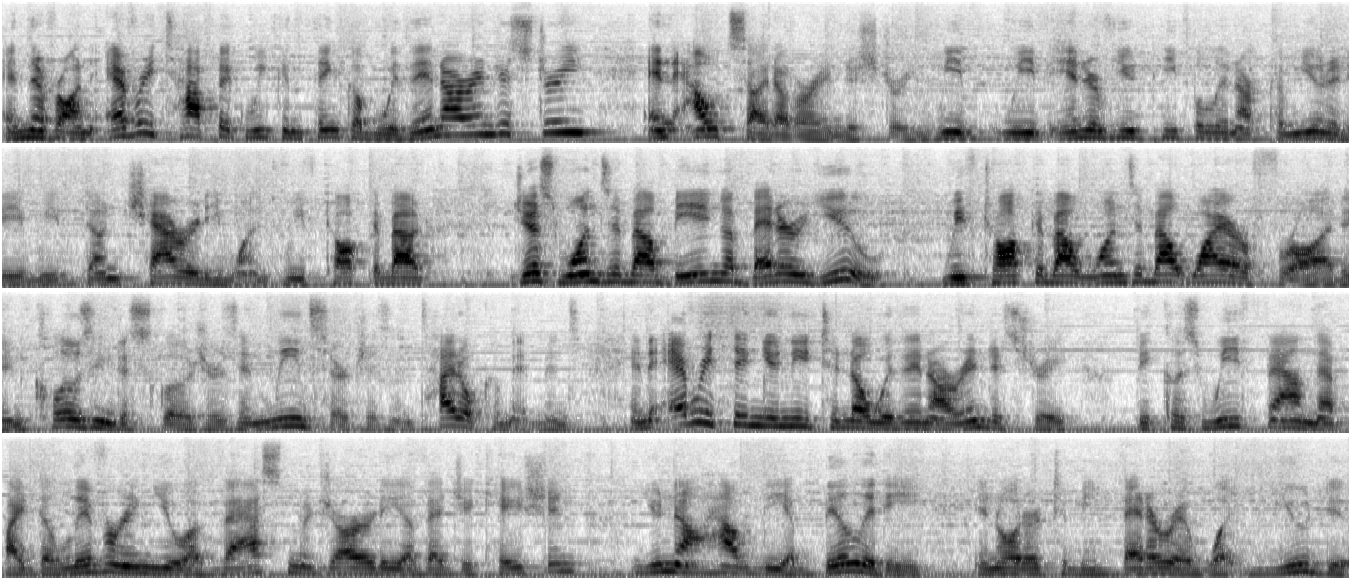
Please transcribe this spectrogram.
and they're on every topic we can think of within our industry and outside of our industry. We've, we've interviewed people in our community, we've done charity ones, we've talked about just ones about being a better you. We've talked about ones about wire fraud and closing disclosures and lien searches and title commitments and everything you need to know within our industry because we found that by delivering you a vast majority of education, you now have the ability in order to be better at what you do,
